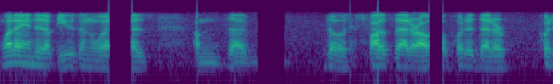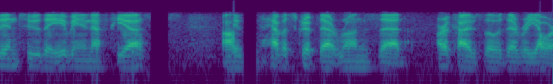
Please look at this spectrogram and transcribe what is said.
what I ended up using was um, the those files that are outputted that are put into the AvnFPS. Um, have a script that runs that archives those every hour,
